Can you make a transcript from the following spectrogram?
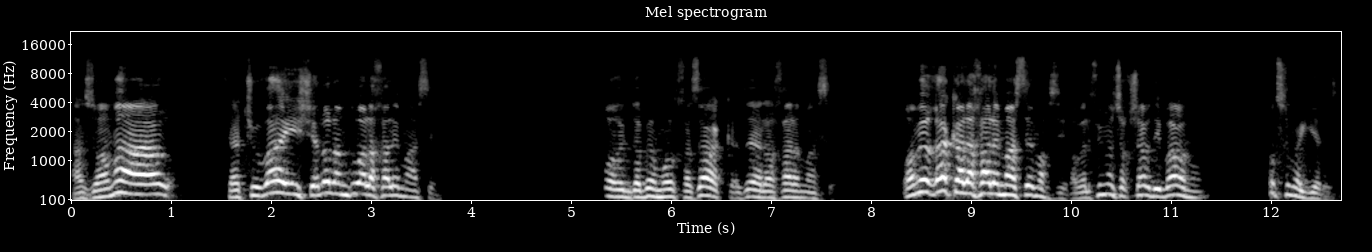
אז הוא אמר שהתשובה היא שלא למדו הלכה למעשה. הוא הרי מדבר מאוד חזק, אז זה הלכה למעשה. הוא אומר רק הלכה למעשה מחזיר, אבל לפי מה שעכשיו דיברנו, לא צריכים להגיע לזה.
